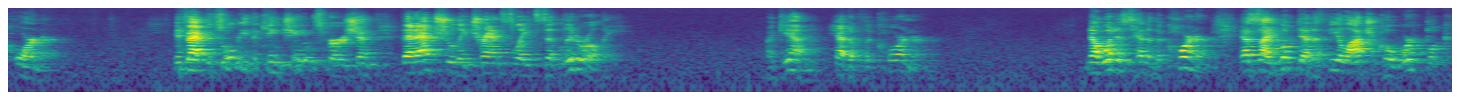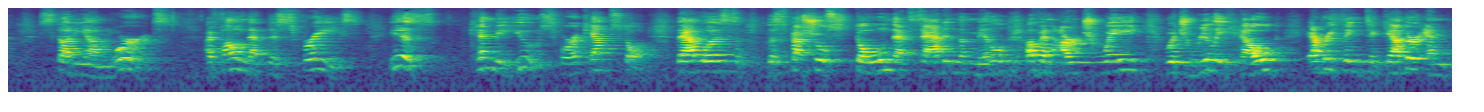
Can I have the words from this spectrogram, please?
corner. In fact, it's only the King James Version that actually translates it literally. Again, head of the corner. Now, what is head of the corner? As I looked at a theological workbook study on words, I found that this phrase is can be used for a capstone. That was the special stone that sat in the middle of an archway, which really held everything together and,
